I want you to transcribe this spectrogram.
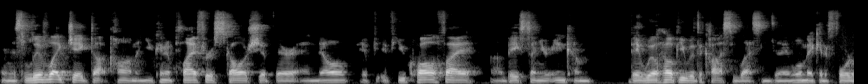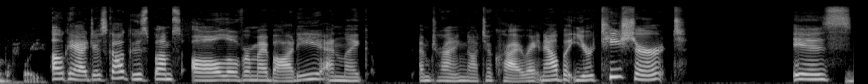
and it's livelikejake.com, and you can apply for a scholarship there. And they'll, if, if you qualify uh, based on your income, they will help you with the cost of lessons, and they will make it affordable for you. Okay, I just got goosebumps all over my body and like I'm trying not to cry right now, but your t-shirt is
